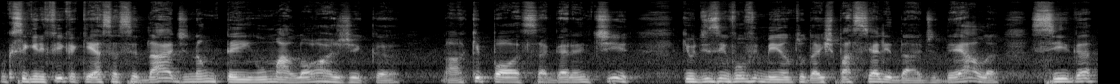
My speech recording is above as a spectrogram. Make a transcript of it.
o que significa que essa cidade não tem uma lógica ah, que possa garantir que o desenvolvimento da espacialidade dela siga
